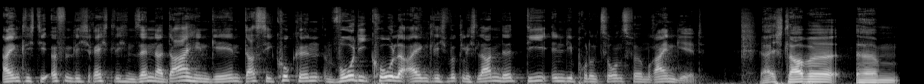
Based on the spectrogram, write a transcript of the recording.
eigentlich die öffentlich-rechtlichen Sender dahingehend, dass sie gucken, wo die Kohle eigentlich wirklich landet, die in die Produktionsfirmen reingeht. Ja, ich glaube, ähm,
